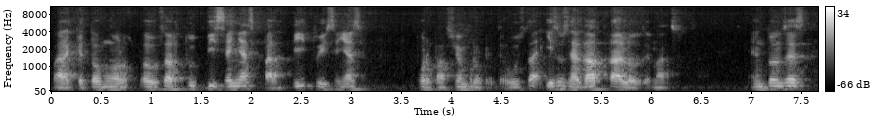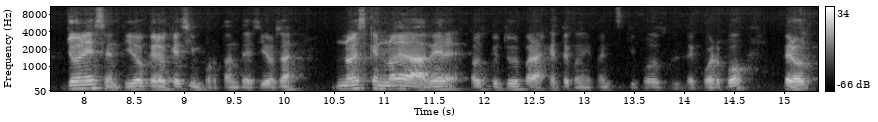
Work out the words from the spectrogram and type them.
para que todo el mundo los pueda usar. Tú diseñas para ti, tú diseñas por pasión, por lo que te gusta, y eso se adapta a los demás. Entonces, yo en ese sentido creo que es importante decir, o sea, no es que no deba haber couture para gente con diferentes tipos de cuerpo, pero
